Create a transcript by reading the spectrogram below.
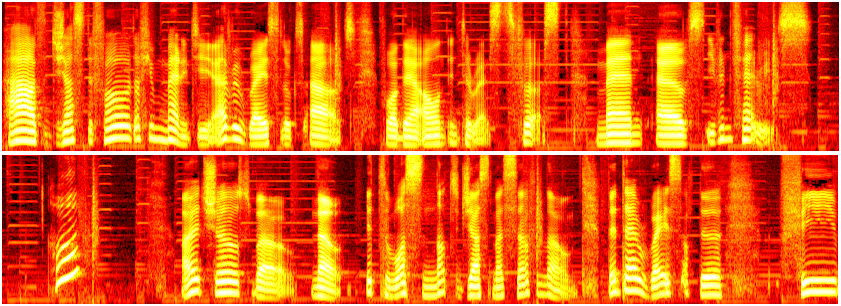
half just the fault of humanity. Every race looks out for their own interests first. Men, elves, even fairies. Huh? I chose well. No, it was not just myself alone. The entire race of the Fee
